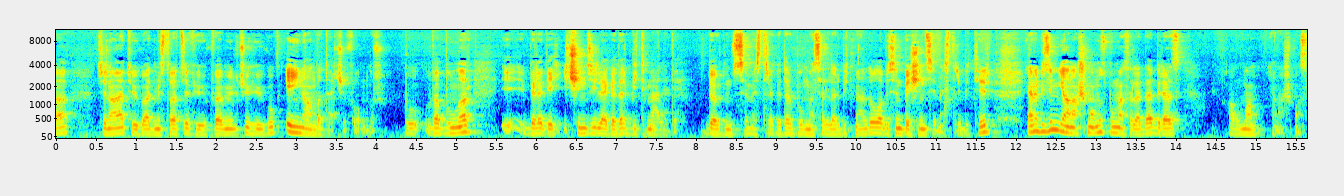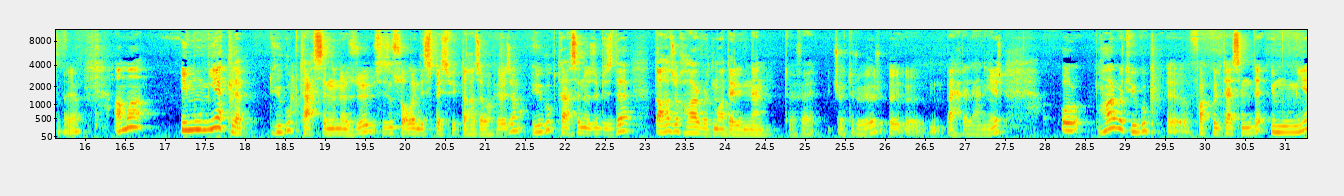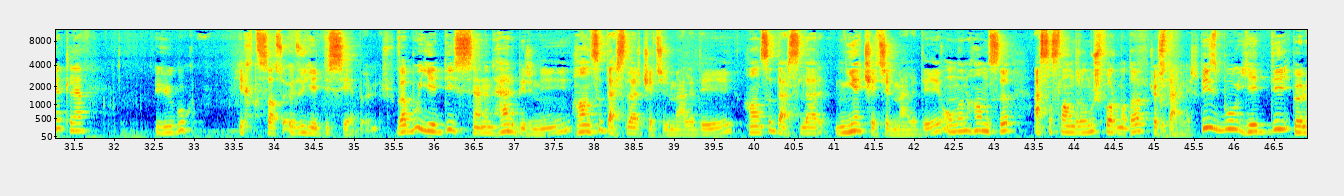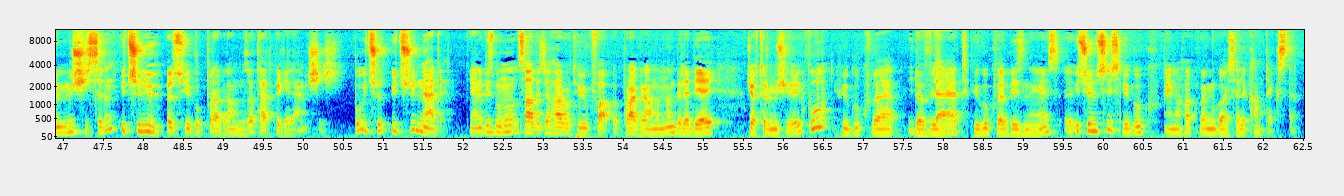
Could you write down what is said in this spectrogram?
cinayət hüququ, administrativ hüquq və mülki hüquq eyni anda təklif olunur. Bu və bunlar e, belə deyək, 2-ci ilə qədər bitməlidir. 4-cü semestrə qədər bu məsələlər bitməlidir. Ola bilsin 5-ci semestri bitir. Yəni bizim yanaşmamız bu məsələdə biraz alman yanaşmasıdır. Amma ümumiyyətlə hüquq təhsilinin özü, sizin suala indi spesifik daha cavab verəcəm. Hüquq təhsilinin özü bizdə daha çox Harvard modelindən töhfə götürür, bəhrələnir. O Harvard hüquq fakültəsində ümumiyyətlə hüquq ixtisası özü 7 hissəyə bölünür. Və bu 7 hissənin hər birini hansı dərslər keçilməlidir, hansı dərslər niyə keçilməlidir, onların hamısı əsaslandırılmış formada göstərilir. Biz bu 7 bölünmüş hissədən 3-ünü öz hüquq proqramımıza tətbiq eləmişik. Bu üçü, üçü nədir? Yəni biz bunu sadəcə Harvard hüquq proqramından belə deyək götürmüşük. Bu hüquq və dövlət, hüquq və biznes, üçüncüsü hüquq beynəlxalq və müqayisəli kontekstdə.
